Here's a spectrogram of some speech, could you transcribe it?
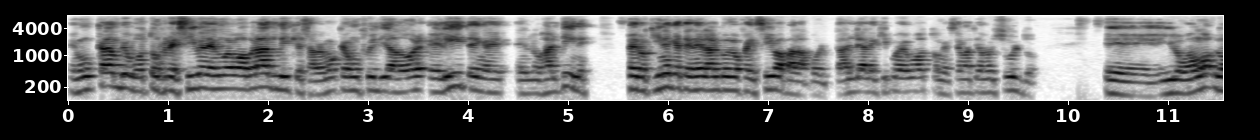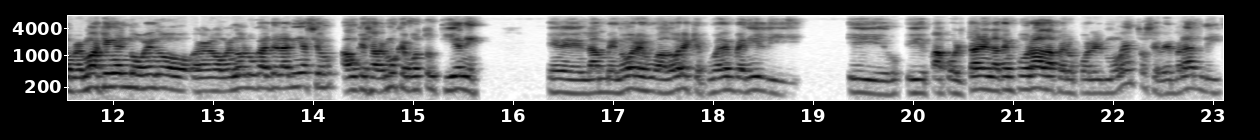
en un cambio, Boston recibe de nuevo a Bradley, que sabemos que es un fildeador elite en, los jardines, pero tiene que tener algo de ofensiva para aportarle al equipo de Boston ese bateador zurdo. Eh, y lo, vamos, lo vemos aquí en el, noveno, en el noveno lugar de la alineación, aunque sabemos que Boston tiene eh, las menores jugadores que pueden venir y, y, aportar en la temporada, pero por el momento se ve Bradley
